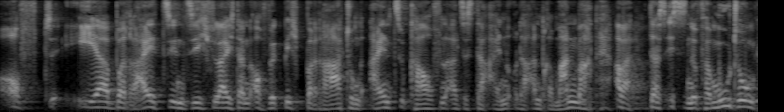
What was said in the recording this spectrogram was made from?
oft eher bereit sind, sich vielleicht dann auch wirklich Beratung einzukaufen, als es der ein oder andere Mann macht. Aber das ist eine Vermutung.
